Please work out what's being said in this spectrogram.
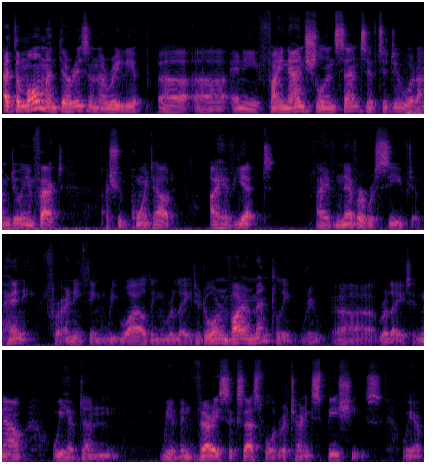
at the moment there isn't a really uh, uh, any financial incentive to do what I'm doing. In fact, I should point out I have yet I have never received a penny for anything rewilding related or environmentally re, uh, related. Now we have done we have been very successful at returning species. We are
